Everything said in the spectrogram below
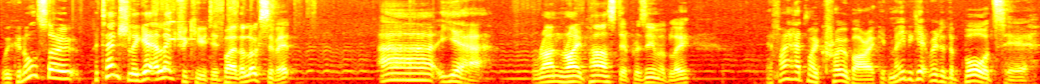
We can also potentially get electrocuted by the looks of it. Uh, yeah. Run right past it, presumably. If I had my crowbar, I could maybe get rid of the boards here.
